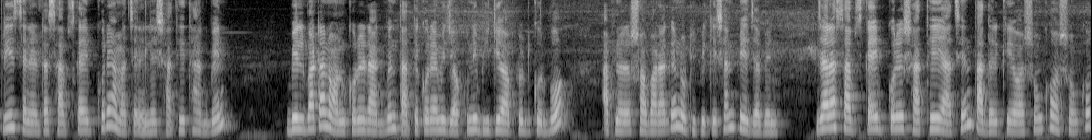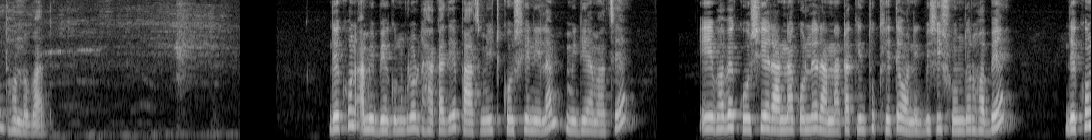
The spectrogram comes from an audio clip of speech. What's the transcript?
প্লিজ চ্যানেলটা সাবস্ক্রাইব করে আমার চ্যানেলের সাথেই থাকবেন। বেল বাটন অন করে রাখবেন, তাতে করে আমি যখনই ভিডিও আপলোড করব, আপনারা সবার আগে নোটিফিকেশান পেয়ে যাবেন। যারা সাবস্ক্রাইব করে সাথেই আছেন, তাদেরকে অসংখ্য অসংখ্য ধন্যবাদ। দেখুন, আমি বেগুনগুলো ঢাকা দিয়ে পাঁচ মিনিট কষিয়ে নিলাম মিডিয়াম আছে এইভাবে কষিয়ে রান্না করলে রান্নাটা কিন্তু খেতে অনেক বেশি সুন্দর হবে। দেখুন,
